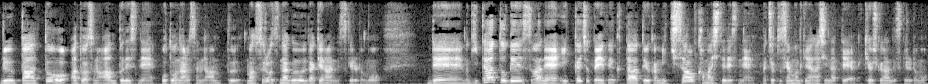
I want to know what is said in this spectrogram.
ルーパーと、あとはそのアンプですね。音を鳴らすためのアンプ。まあそれをつなぐだけなんですけれども、で、ギターとベースはね、一回ちょっとエフェクターというかミキサーをかましてですね、まあ、ちょっと専門的な話になって恐縮なんですけれども、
